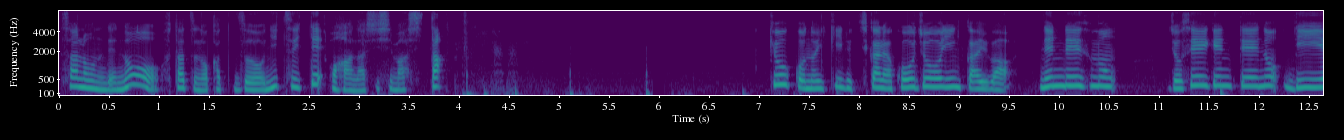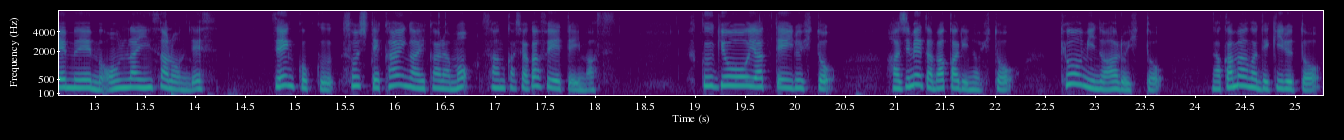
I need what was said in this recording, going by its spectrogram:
サロンでの2つの活動についてお話ししました。京子の生きる力向上委員会は年齢不問女性限定の DMM オンラインサロンです。全国そして海外からも参加者が増えています。副業をやっている人、始めたばかりの人、興味のある人仲間ができると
